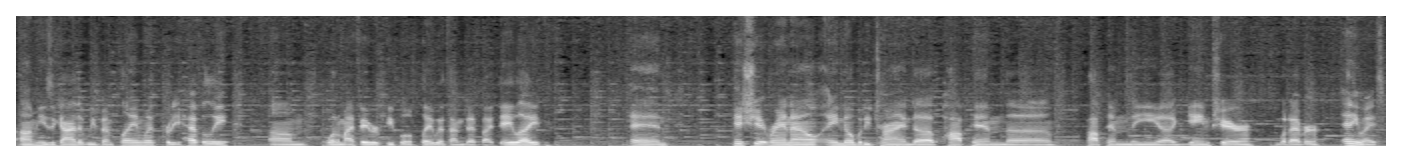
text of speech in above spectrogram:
Um, he's a guy that we've been playing with pretty heavily. Um, one of my favorite people to play with on Dead by Daylight, and his shit ran out. Ain't nobody trying to pop him the pop him the uh, game share, whatever. Anyways,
